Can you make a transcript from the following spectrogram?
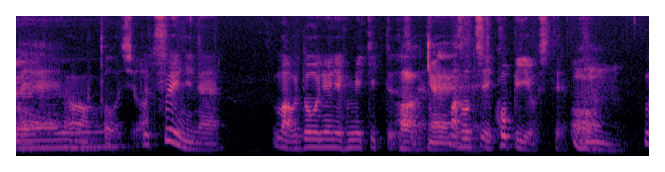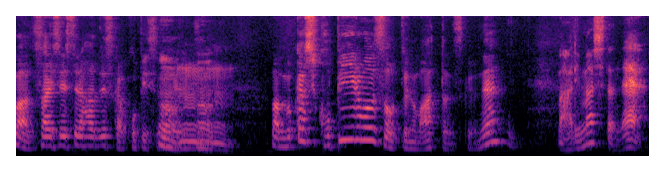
ね当時は。でついにね、まあ、導入に踏み切ってですね、はい。まあ、そっちにコピーをして、ううん。んまあ、再生してるはずですからコピーするわけうです、んうんまあ、昔コピー論争っていうのもあったんですけどね。まあありましたね。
